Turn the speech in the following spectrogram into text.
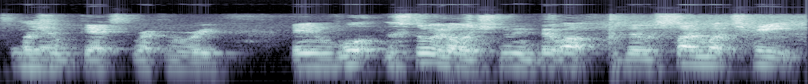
special Yeah. guest referee. In what the storyline should have been built up because there was so much heat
